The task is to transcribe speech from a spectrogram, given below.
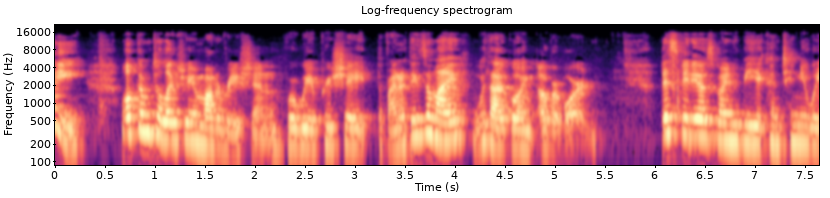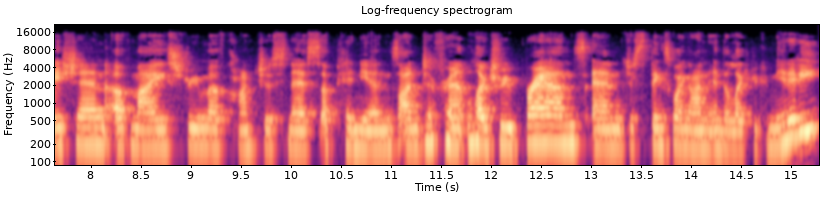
Hi! Welcome to Luxury in Moderation, where we appreciate the finer things in life without going overboard. This video is going to be a continuation of my stream of consciousness opinions on different luxury brands and just things going on in the luxury community.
